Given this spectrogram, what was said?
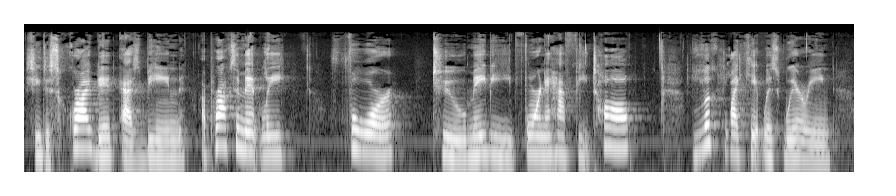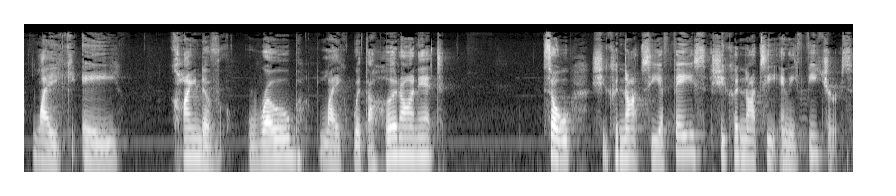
She described it as being approximately four to maybe four and a half feet tall. Looked like it was wearing like a kind of robe, like with a hood on it. So she could not see a face, she could not see any features.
